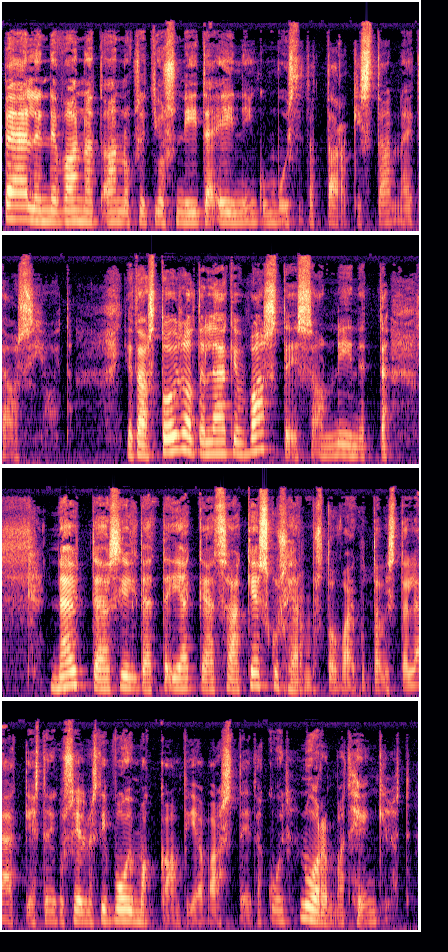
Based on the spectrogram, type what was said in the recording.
päälle ne vanhat annokset, jos niitä ei niin kuin muisteta tarkistaa näitä asioita. Ja taas toisaalta lääkevasteissa on niin, että näyttää siltä, että iäkkäät saa keskushermostoon vaikuttavista lääkkeistä niin kuin selvästi voimakkaampia vasteita kuin nuoremmat henkilöt.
